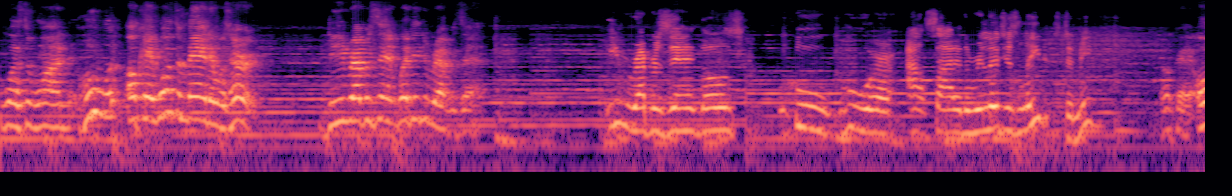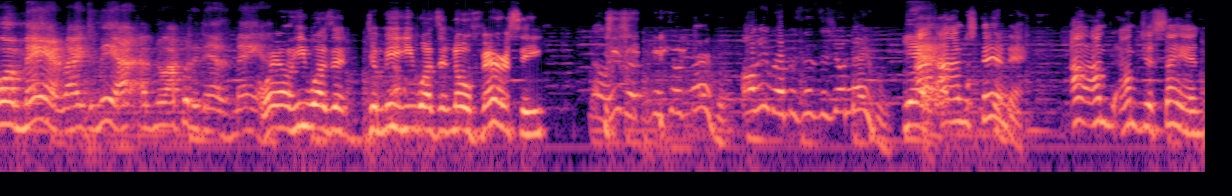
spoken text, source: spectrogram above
Was the one who? Okay, what was the man that was hurt? Did he represent? What did he represent? he represented those who who were outside of the religious leaders to me. Okay, or man, right? To me, I, I know I put it down as man. Well, he wasn't to me. He wasn't no Pharisee. No, he represents your neighbor. All he represents is your neighbor. yeah, I, I understand that. I, I'm I'm just saying.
